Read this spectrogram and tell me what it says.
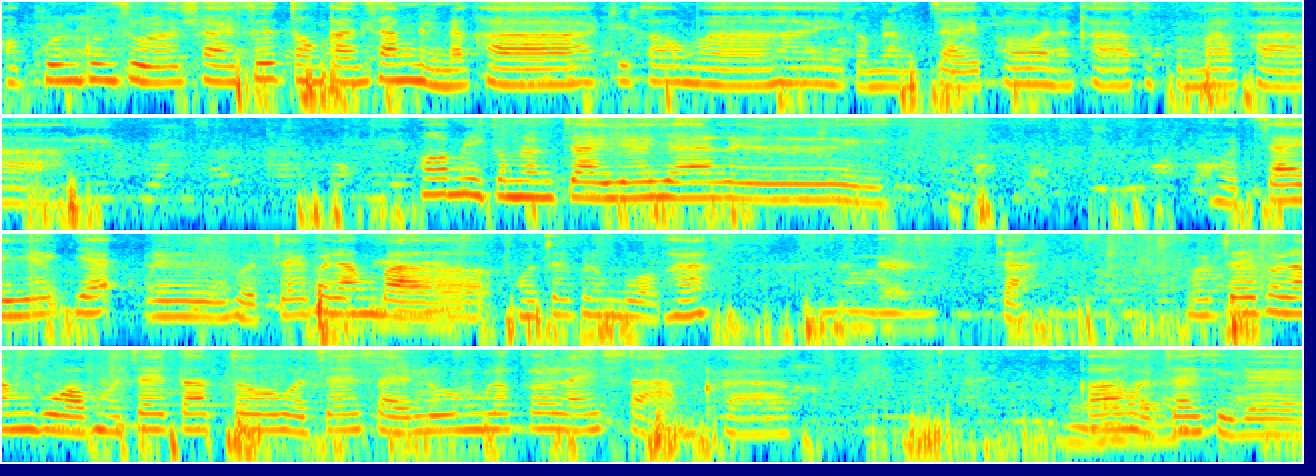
ขอบคุณคุณสุรชัยซื่อตรงการช่างหนึ่งนะคะ ที่เข้ามาให้กำลังใจพ่อนะคะ ขอบคุณมากค่ะ พ่อมีกำลังใจเยอะแยะเลย หัวใจเยอะแยะเลย หัวใจพลังบวกหัวใจพลังบวกฮะจ้ะหัวใจพลังบวก หัวใจตาโต หัวใจใส่ลุง แล้วก็ไลท์สามครับ ก็หัวใจสีแดง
